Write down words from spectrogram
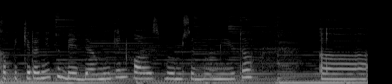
kepikirannya tuh beda. Mungkin kalau sebelum sebelumnya itu uh,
